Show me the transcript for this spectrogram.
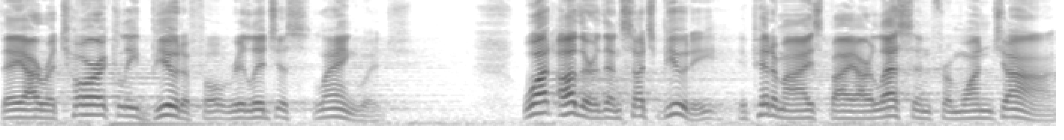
They are rhetorically beautiful religious language. What other than such beauty, epitomized by our lesson from 1 John,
